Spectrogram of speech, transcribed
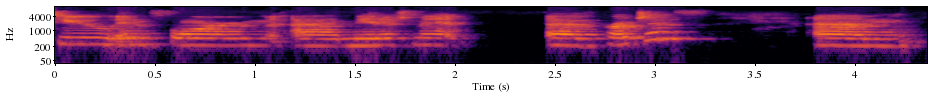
to inform uh, management approaches. Um,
